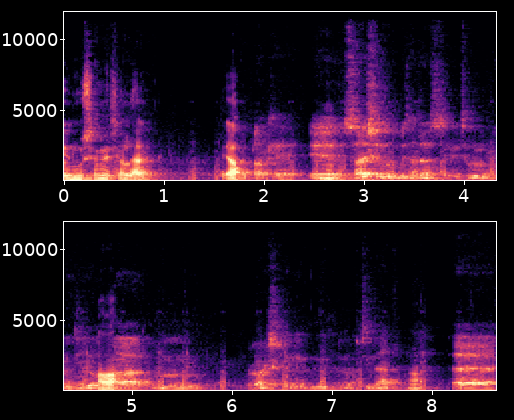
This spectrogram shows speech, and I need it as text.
aynu u samaysan lahayn? Ya Ah. ah, mm, jirnaa, eh,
